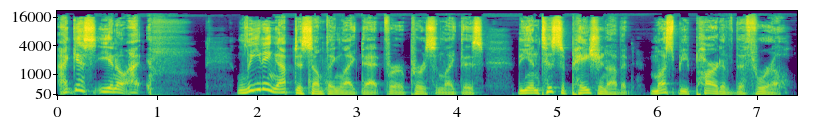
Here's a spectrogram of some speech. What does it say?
I guess, you know, I, leading up to something like that for a person like this, the anticipation of it must be part of the thrill.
